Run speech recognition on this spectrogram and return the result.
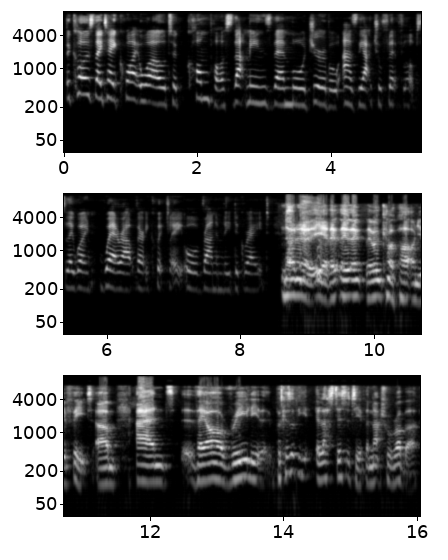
because they take quite a while to compost, that means they're more durable as the actual flip flops, so they won't wear out very quickly or randomly degrade. No, no, no. Yeah, they, they, they won't come apart on your feet, um, and they are really because of the elasticity of the natural rubber.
